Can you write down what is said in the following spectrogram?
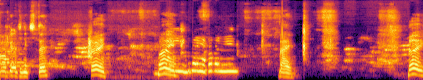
ஊட்டியாச்சு நெக்ஸ்ட்டு ஏய் ஏய் இங்க பாருங்க அப்பா பாருங்க டேய் டேய்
